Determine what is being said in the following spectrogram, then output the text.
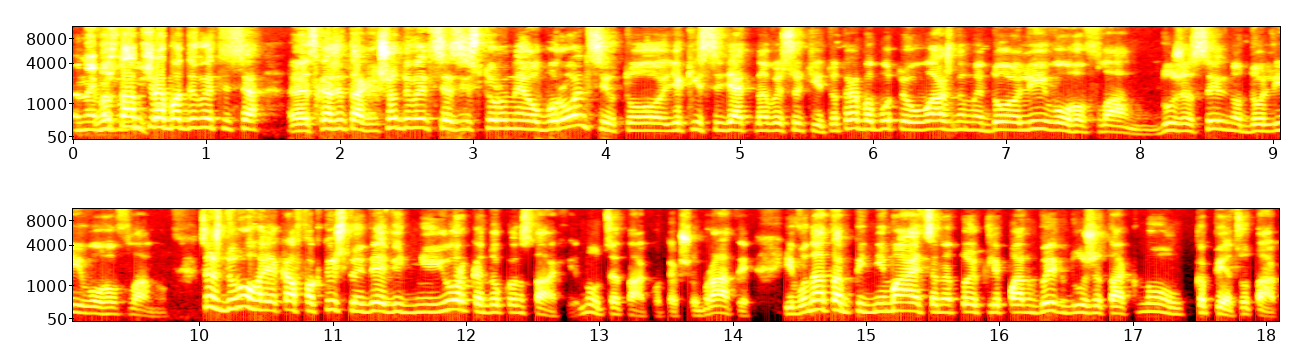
Це ну там треба дивитися, е, скажімо так, якщо дивитися зі сторони оборонців, то які сидять на висоті, то треба бути уважними до лівого флангу, дуже сильно до лівого флангу. Це ж дорога, яка фактично йде від Нью-Йорка до Констахи. Ну це так, от якщо брати, і вона там піднімається на той кліпан бик дуже так, ну капець, отак.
